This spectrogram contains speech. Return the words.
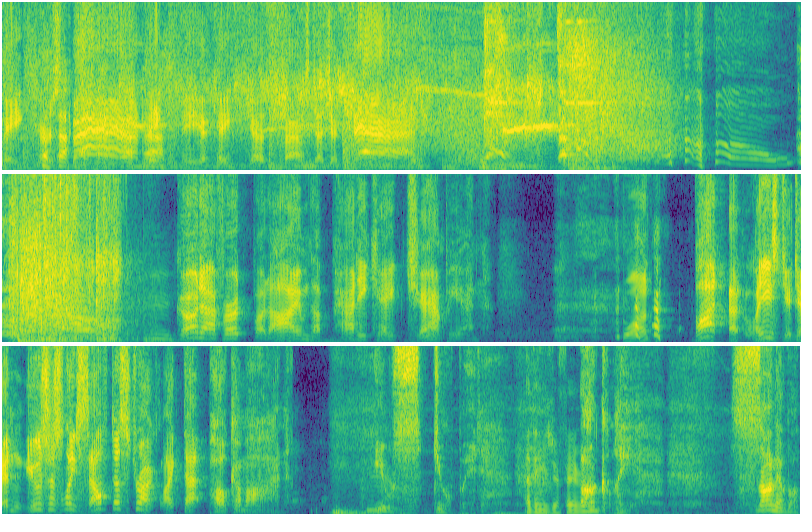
baker's man! Make me a cake as fast as you can! Effort, but I'm the patty cake champion. What? But at least you didn't uselessly self-destruct like that Pokemon. You stupid, I think he's your favorite. ugly son of a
